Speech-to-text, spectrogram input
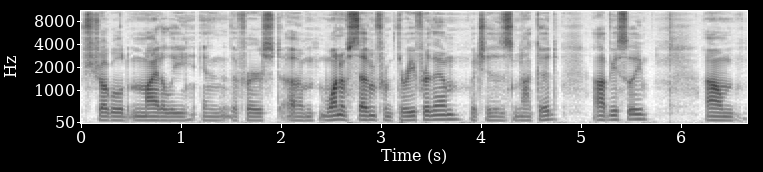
struggled mightily in the first. Um, one of seven from three for them, which is not good, obviously. Um,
